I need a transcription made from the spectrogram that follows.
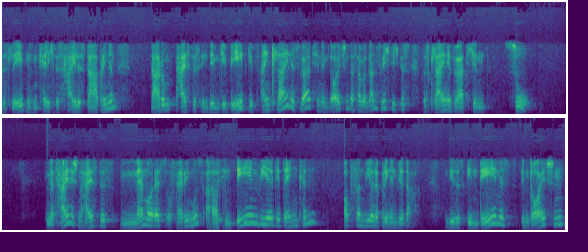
des Lebens und Kelch des Heiles darbringen. Darum heißt es in dem Gebet, gibt es ein kleines Wörtchen im Deutschen, das aber ganz wichtig ist, das kleine Wörtchen so. Im Lateinischen heißt es memores offerimus, also indem wir gedenken, opfern wir oder bringen wir dar. Und dieses indem ist im Deutschen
